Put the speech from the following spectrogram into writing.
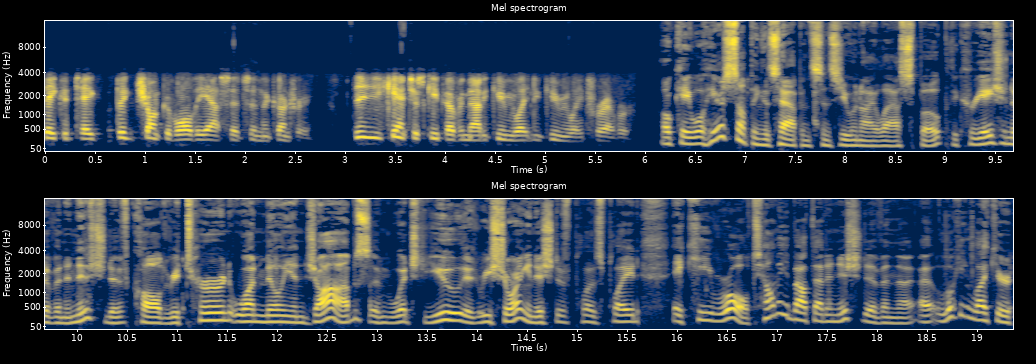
they could take a big chunk of all the assets in the country. You can't just keep having that accumulate and accumulate forever. Okay, well, here's something that's happened since you and I last spoke the creation of an initiative called Return 1 Million Jobs, in which you, the Reshoring Initiative, has played a key role. Tell me about that initiative and uh, uh, looking like you're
